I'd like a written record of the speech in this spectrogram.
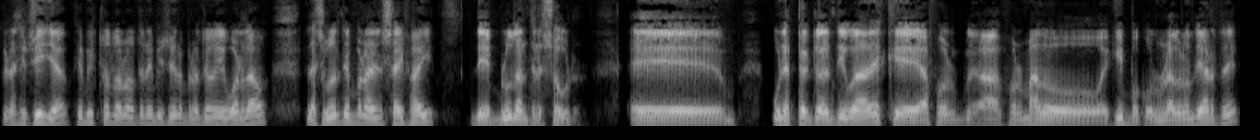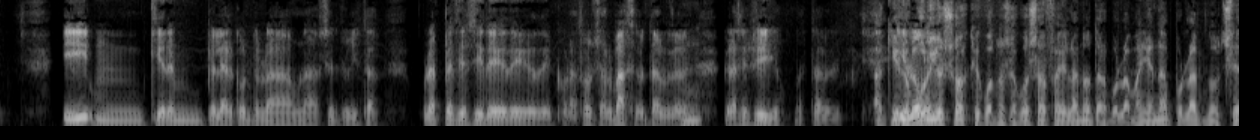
graciosilla, que he visto todos los televisores, pero lo tengo ahí guardado, la segunda temporada en Sci-Fi de Blood and Treasure. Eh, un experto de antigüedades que ha, for- ha formado equipo con un ladrón de arte y mm, quieren pelear contra una, una. Una especie así de, de- de corazón salvaje o tal, Mm. graciosillo. Aquí Y lo luego- curioso es que cuando sacó Safai la nota por la mañana, por la noche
